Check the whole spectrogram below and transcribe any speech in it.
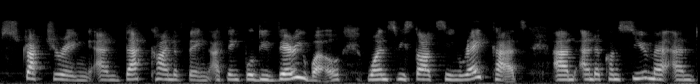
structuring and that kind of thing, I think will do very well once we start seeing rate cuts um, and a consumer and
